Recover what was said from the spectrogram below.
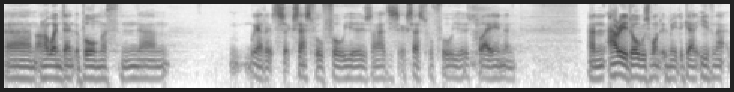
um, and I went down to Bournemouth, and um, we had a successful four years. I had a successful four years playing, and and Harry had always wanted me to get even at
